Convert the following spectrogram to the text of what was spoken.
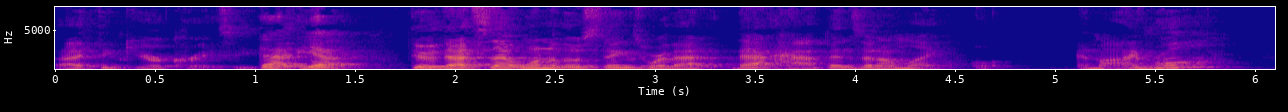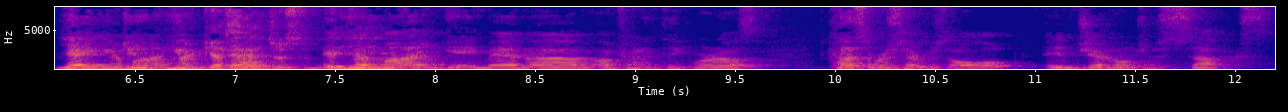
I think you're crazy. that. Yeah, Dude, that's that one of those things where that that happens, and I'm like, well, am I wrong? yeah, you Am do. I- you, I guess that- I'll just It's a mind game, man. Um, I'm trying to think where else. Customer service all in general just sucks.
